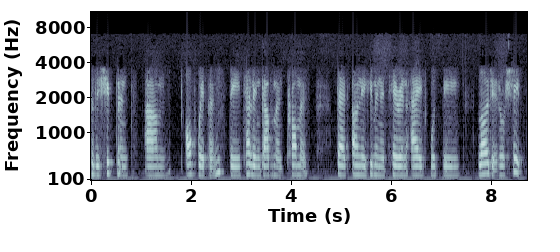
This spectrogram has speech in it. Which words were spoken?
to the shipment um, of weapons, the Italian government promised that only humanitarian aid would be loaded or shipped.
